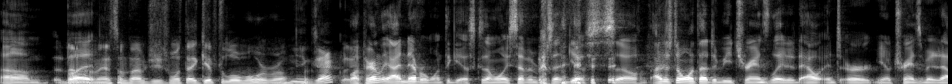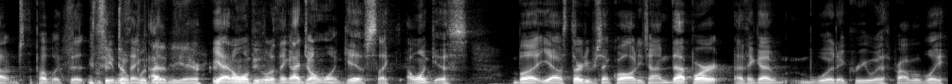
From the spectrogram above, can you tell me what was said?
um but but man, sometimes you just want that gift a little more, bro. Exactly. well, apparently I never want the gifts because I'm only seven percent gifts. So I just don't want that to be translated out into or you know transmitted out into the public that people Don't think put that I- in the air. Yeah, I don't want people to think I don't want gifts. Like I want gifts, but yeah, it was thirty percent quality time. That part I think I would agree with probably.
